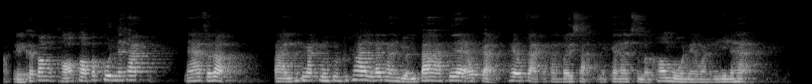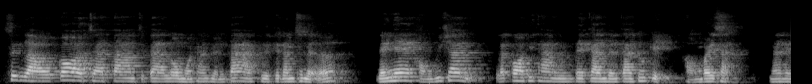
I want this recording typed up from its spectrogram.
ก่อนอื่นก็ต้องขอขอบพระคุณนะครับนะสำหรับการท่านนักลงทุนทุกท่านและทางหยวนต้าที่ได้โอกาสให้โอกาสกับทางบริษัทในการนำเสนอข้อมูลในวันนี้นะฮะซึ่งเราก็จะตามจิตารารมณ์ของทางหยวนต้าคือจะนำเสนอ ในแง่ของวิชั่นและก็ทิศทางในการดำเนินการธุรกิจของบริษัทนะใน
